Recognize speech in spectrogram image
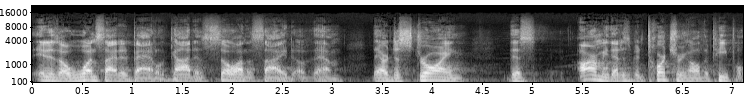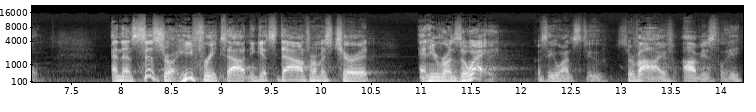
It is a one sided battle. God is so on the side of them. They are destroying this army that has been torturing all the people. And then Sisera, he freaks out and he gets down from his chariot and he runs away because he wants to survive, obviously.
